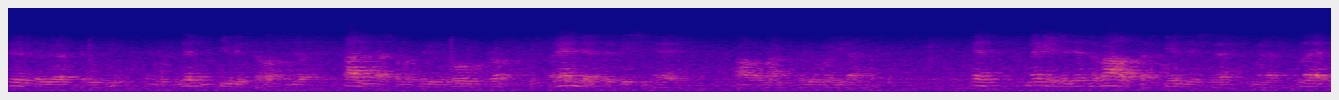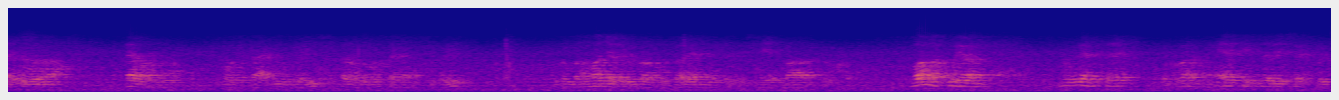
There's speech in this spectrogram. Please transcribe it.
célszerű elkerülni, ez az egyik kivétel az, hogy a szállítás alatt lévő dolgokra a rendeltetési hely állományok a joga irányát. Ez megegyezett a választás kérdésre, mert lehetett volna feladó ország joga is, feladó országának joga azonban a magyar jogalkotó a rendeltetési helyet választottak. Vannak olyan jogrendszerek, vannak elképzelések, hogy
